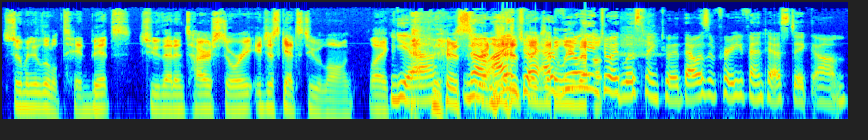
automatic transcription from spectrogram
so many little tidbits to that entire story. It just gets too long. Like yeah, no, I enjoy. I really enjoyed listening to it. That was a pretty fantastic um,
